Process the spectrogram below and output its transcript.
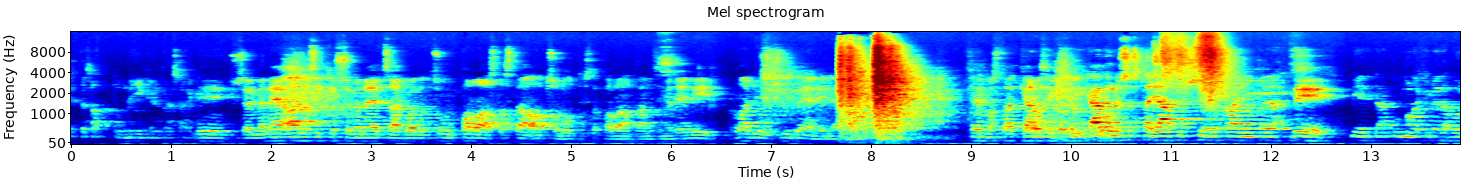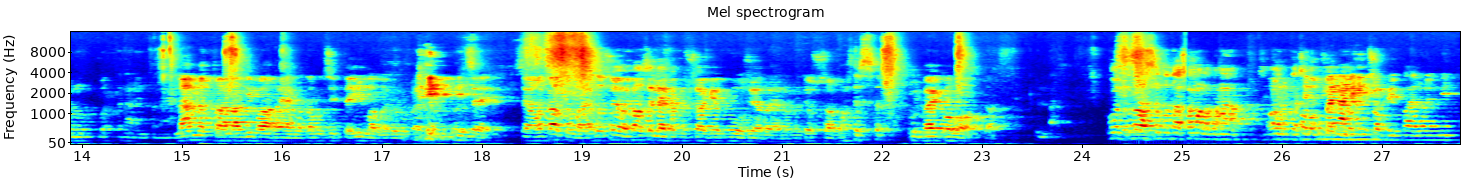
että sattuu mihinkään tai. Niin, se menee aina sit, jos se menee, että sä koetat sun parasta sitä absoluuttista parantaa, niin se menee niin rajuuksi nivelille. Semmoista, että kärsii Eli käytännössä sitä jääpyssyä ja kaiuta ja Niin, mietitään kummalla kylällä voi nukkua tänä iltana. lämmäpäivä on kiva reenata, mutta sitten illalla kun rupeaa, niin se, se alkaa tulla. Ja se on ihan selvä, kun säkin oot vuosia reenannut, että jossain vaiheessa rupeaa kolottaa. Kyllä. Koitetaan Tässä tota samalla vähän, On- sitten kun mennään niihin sopipainoihin, niin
